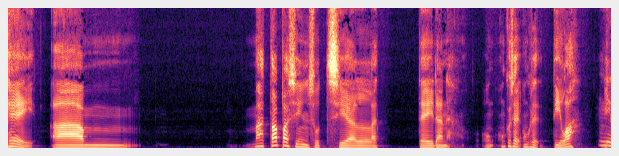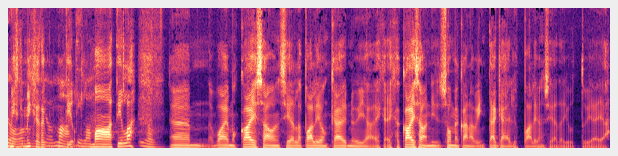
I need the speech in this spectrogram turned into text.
Hei, ähm, mä tapasin sut siellä teidän, on, onko, se, onko se tila? Joo, Mik, miksi joo, maatila. maatila. Joo. Öm, vaimo Kaisa on siellä paljon käynyt ja ehkä, ehkä Kaisa on niin somekanaviin tägäillyt paljon sieltä juttuja ja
